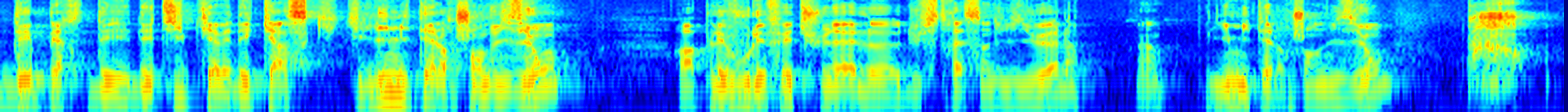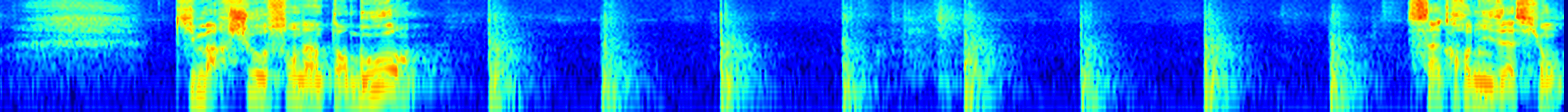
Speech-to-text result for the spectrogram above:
des, types qui avaient des casques qui limitaient leur champ de vision. Rappelez-vous l'effet tunnel euh, du stress individuel. Hein limitaient leur champ de vision. Qui marchaient au son d'un tambour. Synchronisation.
